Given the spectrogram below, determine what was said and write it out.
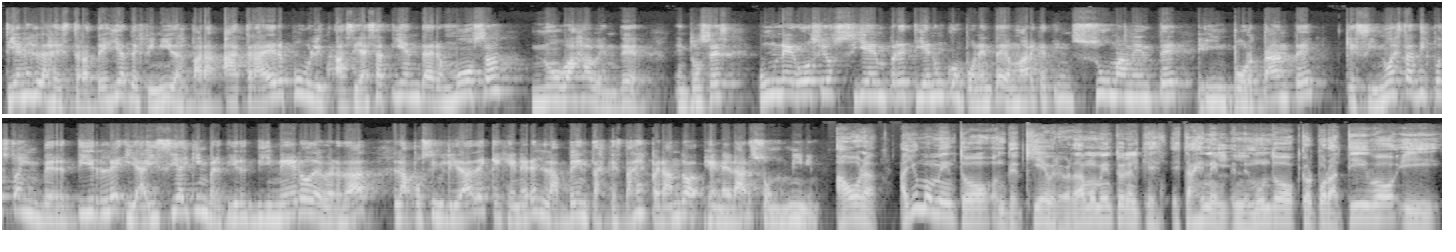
tienes las estrategias definidas para atraer público hacia esa tienda hermosa, no vas a vender. Entonces, un negocio siempre tiene un componente de marketing sumamente importante que si no estás dispuesto a invertirle, y ahí sí hay que invertir dinero de verdad, la posibilidad de que generes las ventas que estás esperando generar son mínimas. Ahora, hay un momento de quiebre, ¿verdad? Un momento en el que estás en el, en el mundo corporativo y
